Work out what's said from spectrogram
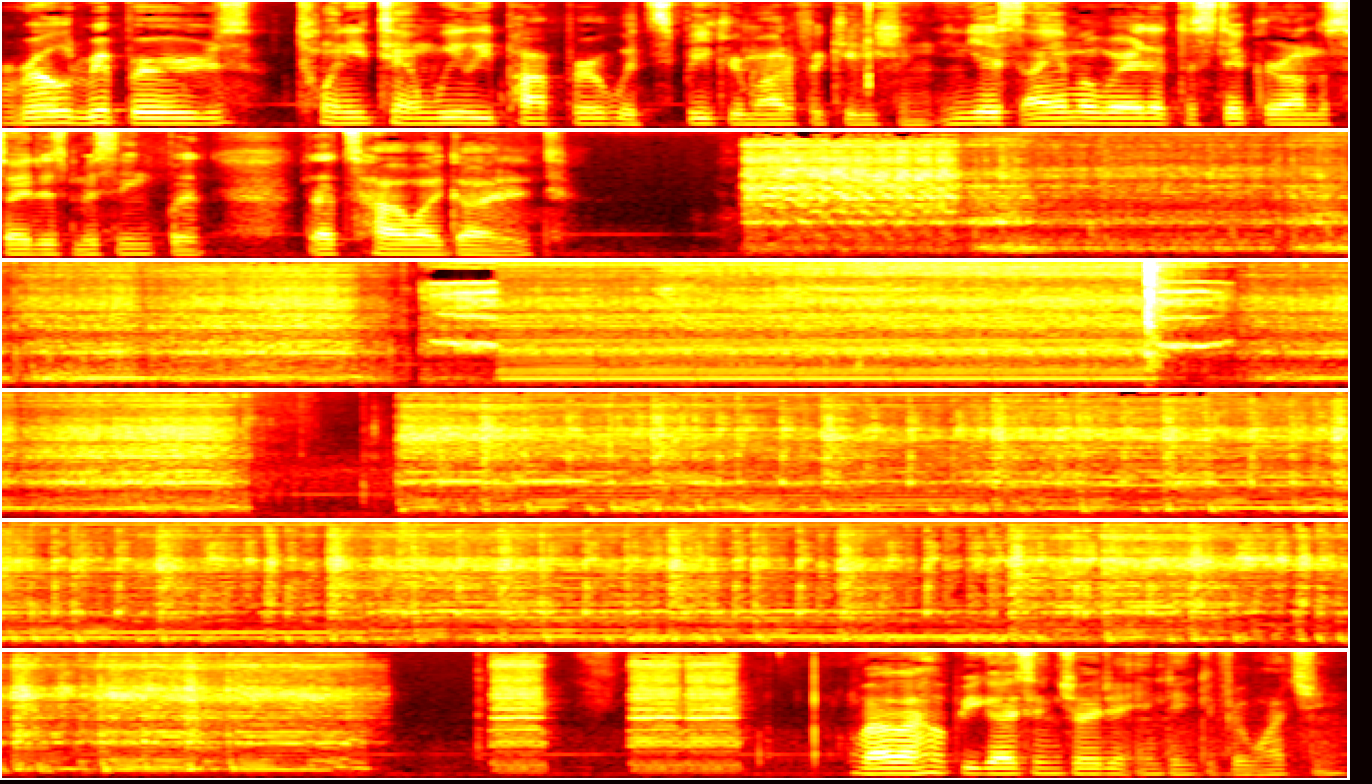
Road Rippers 2010 wheelie popper with speaker modification. And yes, I am aware that the sticker on the side is missing, but that's how I got it. Well, I hope you guys enjoyed it and thank you for watching.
